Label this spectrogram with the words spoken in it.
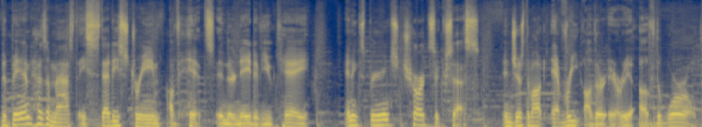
The band has amassed a steady stream of hits in their native UK and experienced chart success in just about every other area of the world.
